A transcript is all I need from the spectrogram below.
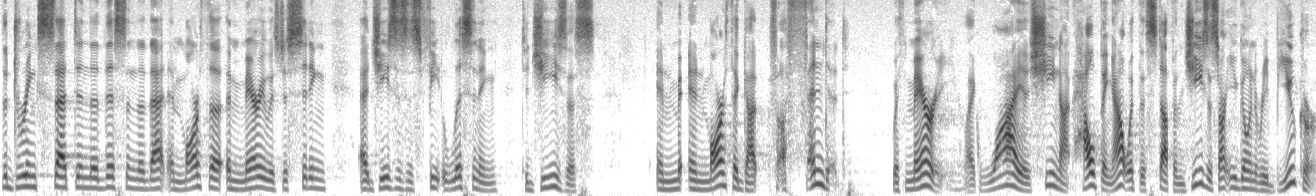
the drinks set and the this and the that. And Martha and Mary was just sitting at Jesus' feet listening to Jesus. And, and Martha got offended with Mary. Like, why is she not helping out with this stuff? And Jesus, aren't you going to rebuke her?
